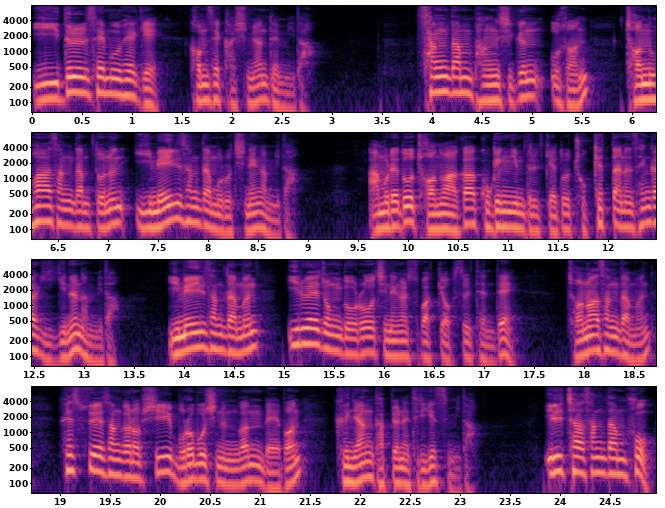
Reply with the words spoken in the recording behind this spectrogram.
이들 세무회계 검색하시면 됩니다. 상담 방식은 우선 전화 상담 또는 이메일 상담으로 진행합니다. 아무래도 전화가 고객님들께도 좋겠다는 생각이기는 합니다. 이메일 상담은 1회 정도로 진행할 수밖에 없을 텐데 전화 상담은 횟수에 상관없이 물어보시는 건 매번 그냥 답변해 드리겠습니다. 1차 상담 후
